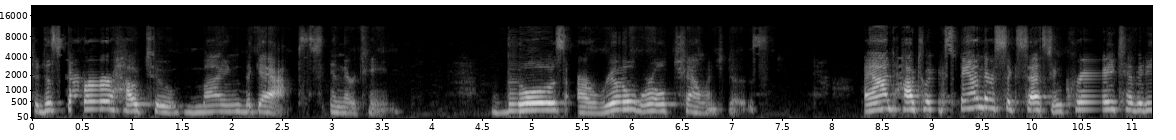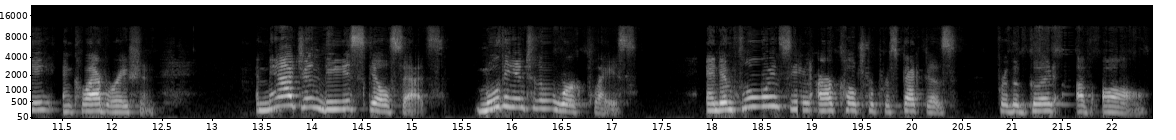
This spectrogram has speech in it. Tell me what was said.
to discover how to mine the gaps in their team. Those are real world challenges. And how to expand their success in creativity and collaboration. Imagine these skill sets moving into the workplace and influencing our cultural perspectives for the good of all.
